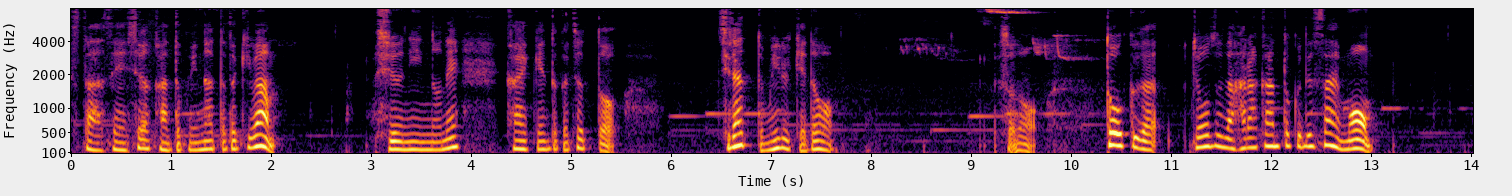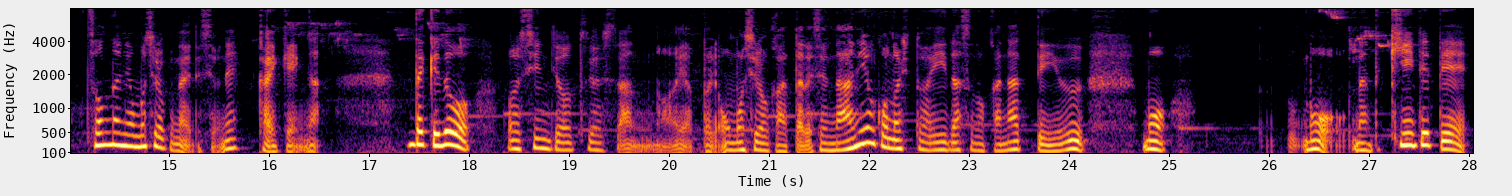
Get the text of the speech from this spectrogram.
スター選手が監督になった時は就任のね会見とかちょっとちらっと見るけどそのトークが上手な原監督でさえもそんなに面白くないですよね会見が。だけどこの新庄剛志さんのやっぱり面白かったですね。何をこの人は言い出すのかなっていう、もう、もう、なんて聞いてて、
